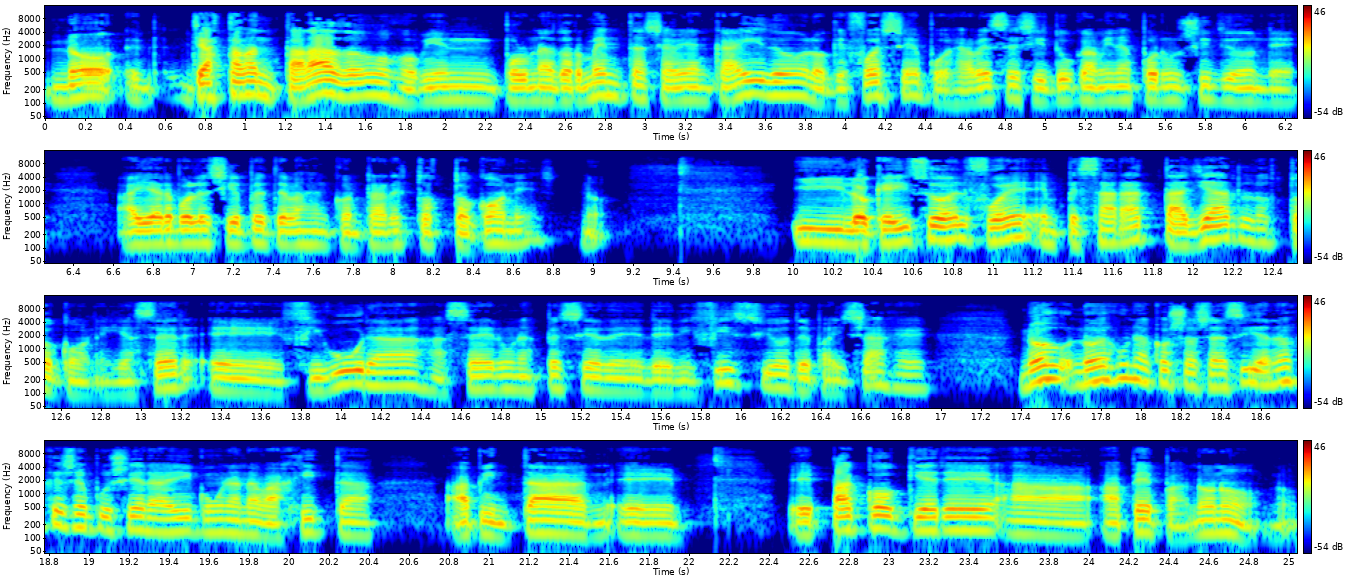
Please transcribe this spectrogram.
No, ya estaban talados o bien por una tormenta se habían caído, lo que fuese, pues a veces si tú caminas por un sitio donde hay árboles siempre te vas a encontrar estos tocones, ¿no? Y lo que hizo él fue empezar a tallar los tocones y hacer eh, figuras, hacer una especie de, de edificios, de paisajes. No, no es una cosa sencilla, no es que se pusiera ahí con una navajita a pintar. Eh, eh, Paco quiere a, Pepa. No, no, no.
